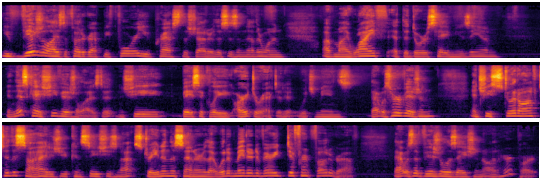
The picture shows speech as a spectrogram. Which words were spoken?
you visualized a photograph before you press the shutter. This is another one of my wife at the d'Orsay Museum. In this case, she visualized it and she basically art directed it, which means that was her vision. And she stood off to the side. As you can see, she's not straight in the center. That would have made it a very different photograph. That was a visualization on her part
